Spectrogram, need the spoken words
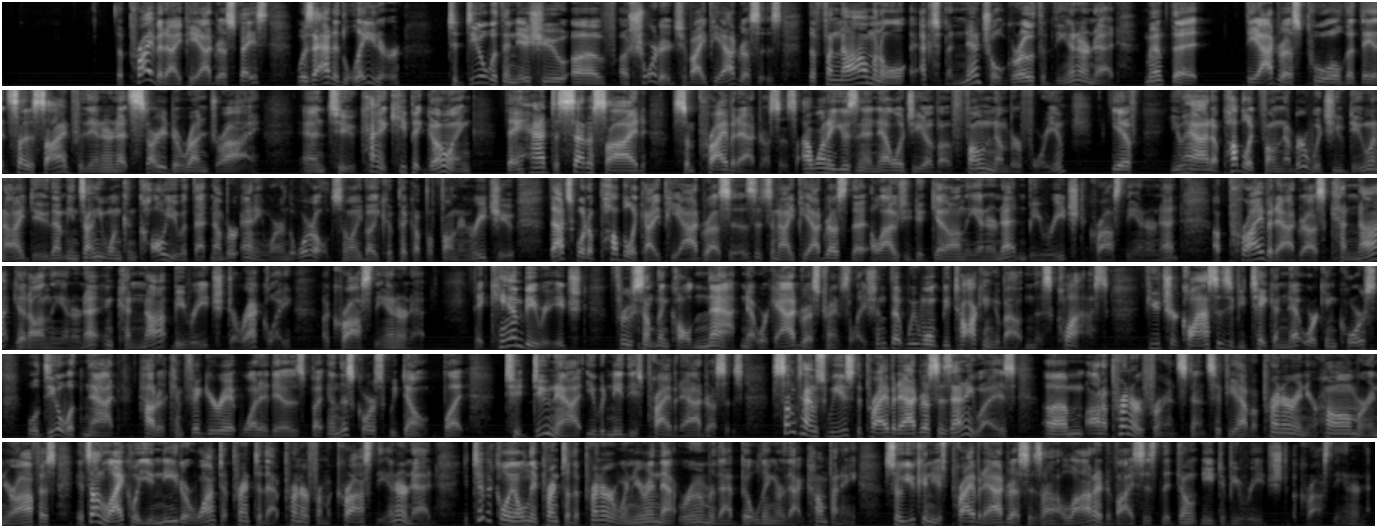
The private IP address space was added later to deal with an issue of a shortage of IP addresses. The phenomenal exponential growth of the internet meant that the address pool that they had set aside for the internet started to run dry. And to kind of keep it going, they had to set aside some private addresses. I want to use an analogy of a phone number for you. If you had a public phone number, which you do and I do, that means anyone can call you at that number anywhere in the world. So anybody could pick up a phone and reach you. That's what a public IP address is. It's an IP address that allows you to get on the internet and be reached across the internet. A private address cannot get on the internet and cannot be reached directly across the internet. It can be reached through something called NAT, Network Address Translation, that we won't be talking about in this class. Future classes, if you take a networking course, we'll deal with NAT, how to configure it, what it is, but in this course we don't. But to do NAT, you would need these private addresses. Sometimes we use the private addresses anyways um, on a printer, for instance. If you have a printer in your home or in your office, it's unlikely you need or want to print to that printer from across the internet. You typically only print to the printer when you're in that room or that building or that company. So you can use private addresses on a lot of devices that don't need to be reached across the internet.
